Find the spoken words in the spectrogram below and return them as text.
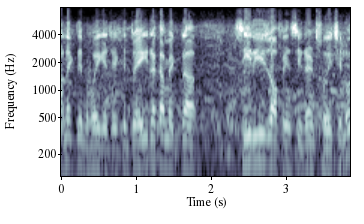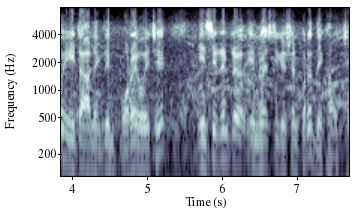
অনেক দিন হয়ে গেছে কিন্তু এইরকম একটা সিরিজ অফ ইনসিডেন্টস হয়েছিল এটা অনেকদিন পরে হয়েছে। ইনসিডেন্ট ইনভেস্টিগেশন করে দেখা হচ্ছে।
